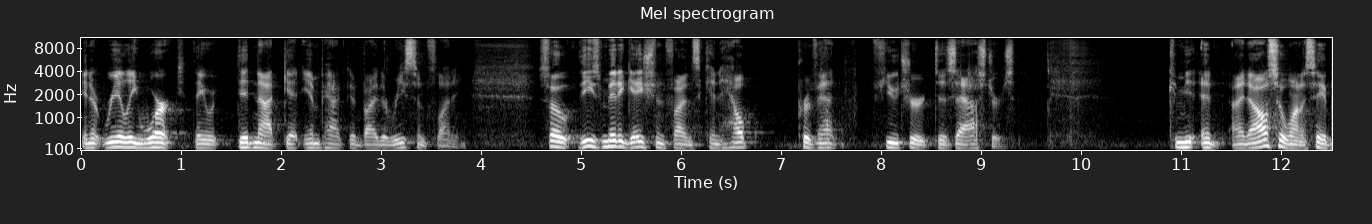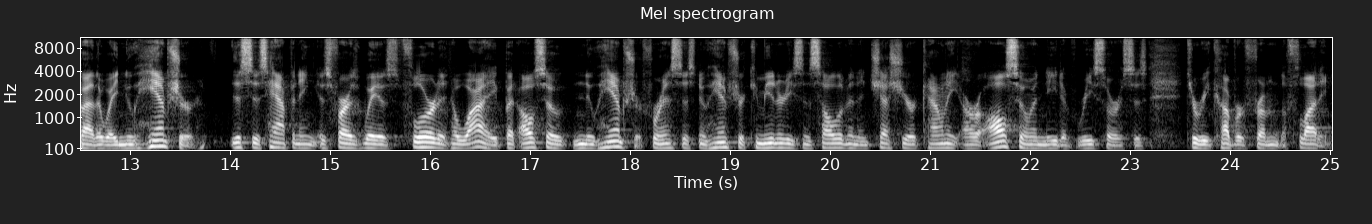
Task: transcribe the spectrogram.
and it really worked. They did not get impacted by the recent flooding. So these mitigation funds can help prevent future disasters. And I also want to say, by the way, New Hampshire this is happening as far as way as Florida and Hawaii, but also New Hampshire. For instance, New Hampshire communities in Sullivan and Cheshire County are also in need of resources to recover from the flooding.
